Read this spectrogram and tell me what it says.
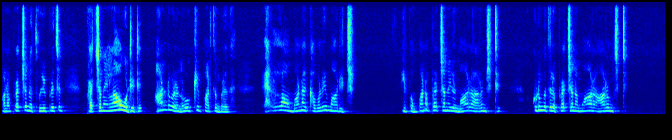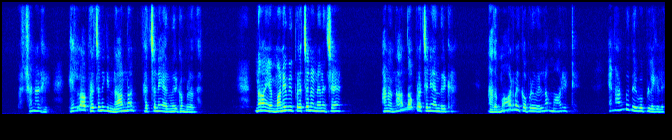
பண பிரச்சனை தொழில் பிரச்சனை பிரச்சனையெல்லாம் விட்டுட்டு ஆண்டவரை நோக்கி பார்த்தேன் பிரதர் எல்லா மன கவலையும் மாறிடுச்சு. இப்போ பண பிரச்சனைகள் மாற ஆரம்பிச்சிட்டு குடும்பத்தில் பிரச்சனை மாற ஆரம்பிச்சிட்டு. சொன்னார் எல்லா பிரச்சனைக்கும் நான் தான் பிரச்சனையாக இருந்திருக்கேன் பிரதர் நான் என் மனைவி பிரச்சனை நினச்சேன். ஆனால் நான் தான் பிரச்சனையாக இருந்திருக்கிறேன் நான் அதை மாறினதுக்கப்புறம் எல்லாம் மாறிட்டேன் என் அன்பு தெய்வ பிள்ளைகளே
